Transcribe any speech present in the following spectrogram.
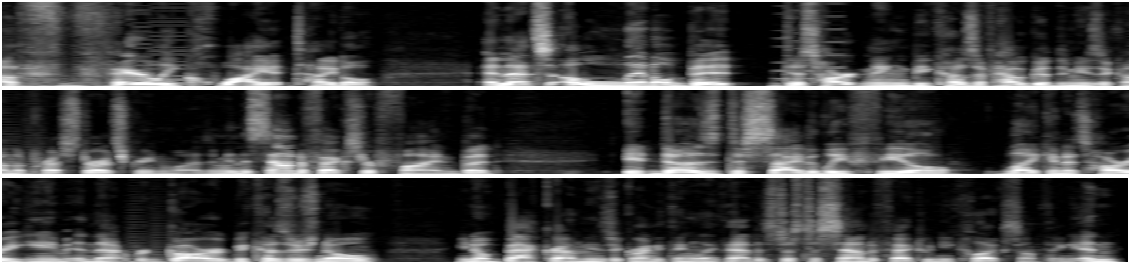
a fairly quiet title and that's a little bit disheartening because of how good the music on the press start screen was. I mean, the sound effects are fine, but it does decidedly feel like an Atari game in that regard because there's no you know, background music or anything like that. It's just a sound effect when you collect something. And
